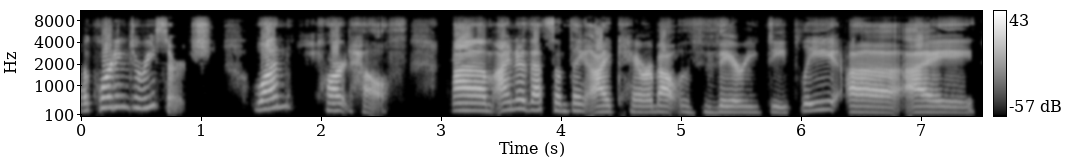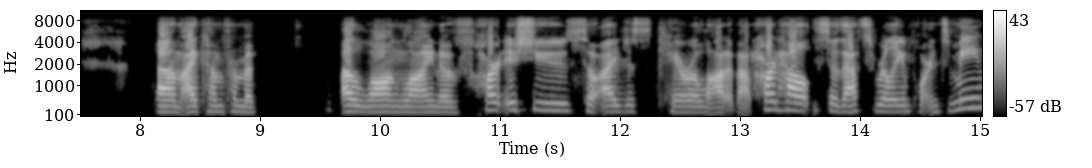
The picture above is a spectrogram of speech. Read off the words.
According to research, one, heart health. Um, I know that's something I care about very deeply. Uh, I um, I come from a a long line of heart issues, so I just care a lot about heart health. So that's really important to me.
